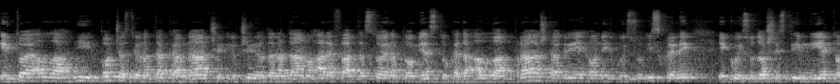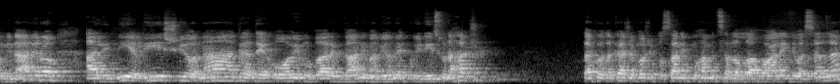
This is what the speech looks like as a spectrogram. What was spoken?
I to je Allah njih počastio na takav način i učinio da na danu Arefata stoje na tom mjestu kada Allah prašta grijehe onih koji su iskreni i koji su došli s tim nijetom i namjerom, ali nije lišio nagrade ovim ubarek danima ni one koji nisu na hađu. Tako da kaže Boži poslanik Muhammed sallallahu alaihi wa sallam,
